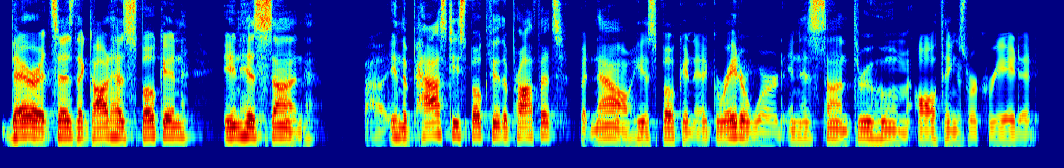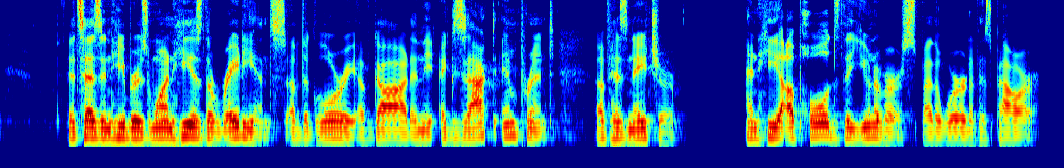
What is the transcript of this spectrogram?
There it says that God has spoken in his Son. Uh, in the past, he spoke through the prophets, but now he has spoken a greater word in his Son, through whom all things were created. It says in Hebrews 1 He is the radiance of the glory of God and the exact imprint of his nature, and he upholds the universe by the word of his power.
